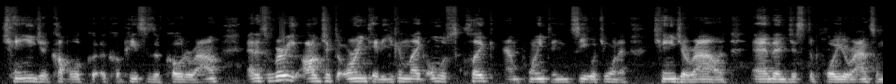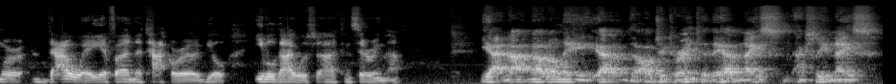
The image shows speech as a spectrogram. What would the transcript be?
change a couple of pieces of code around, and it's very very object oriented. You can like almost click and point and see what you want to change around, and then just deploy your ransomware that way. If an attacker or a evil evil guy was uh, considering that. Yeah, not not only yeah the object oriented, they have nice actually nice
